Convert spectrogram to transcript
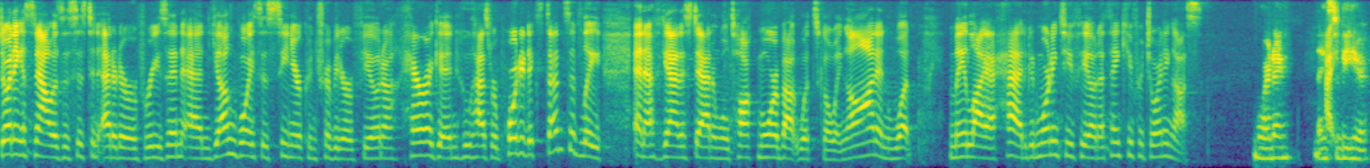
Joining us now is assistant editor of Reason and Young Voices senior contributor Fiona Harrigan, who has reported extensively in Afghanistan and we'll talk more about what's going on and what may lie ahead. Good morning to you, Fiona. Thank you for joining us. Morning. Nice I, to be here.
